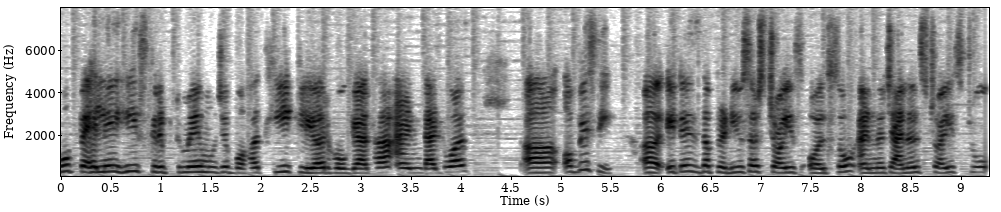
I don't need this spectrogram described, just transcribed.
वो पहले ही स्क्रिप्ट में मुझे बहुत ही क्लियर हो गया था and that was obviously the producer's choice also and the channel's choice to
